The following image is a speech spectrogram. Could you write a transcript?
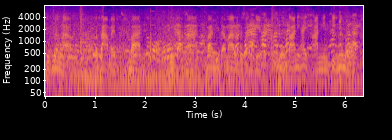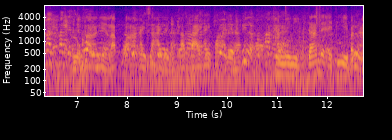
ทุกเรื่องราวก็ตามไปบ้านที่สามารถบ้านที่สามารถเราไปสังเกตหลวงตานี่ให้ทานจริงๆนะหนูหลวงตาเนี่ยรับขวาให้ซ้ายเลยนะรับซ้ายให้ขวาเลยนะท่านไม่มีฉะนั้นไอ้ที่ปัญหา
